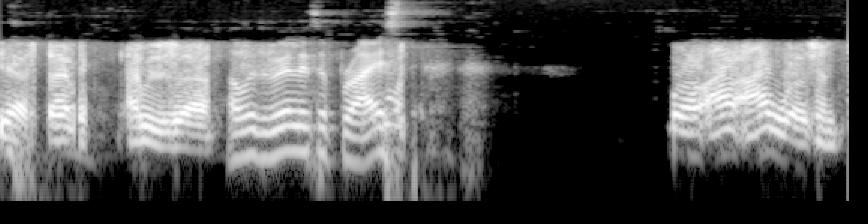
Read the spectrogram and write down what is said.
yes, I, I was. Uh, I was really surprised. Well, I, I wasn't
